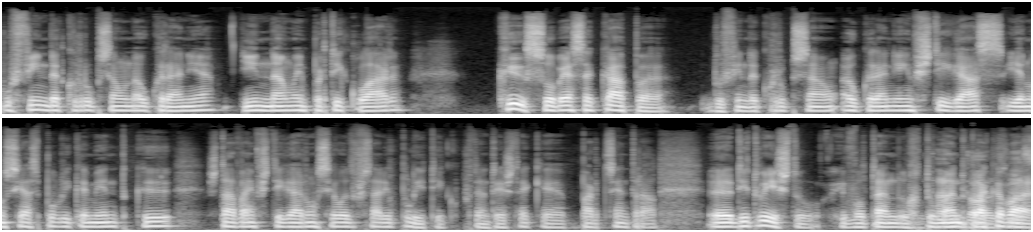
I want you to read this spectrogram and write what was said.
o fim da corrupção na Ucrânia e não, em particular, que sob essa capa do fim da corrupção, a Ucrânia investigasse e anunciasse publicamente que estava a investigar um seu adversário político. Portanto, esta é que é a parte central. Uh, dito isto, e voltando, retomando para acabar,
